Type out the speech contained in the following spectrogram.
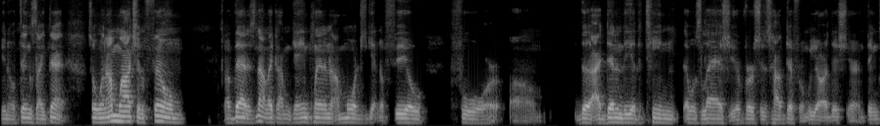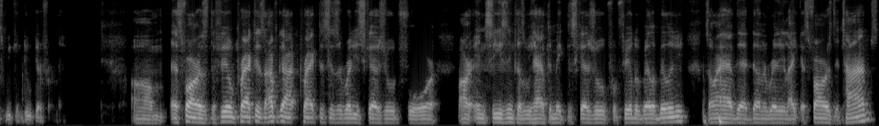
You know, things like that. So when I'm watching film of that, it's not like I'm game planning. I'm more just getting a feel for um, the identity of the team that was last year versus how different we are this year and things we can do differently. Um, as far as the field practice, I've got practices already scheduled for our in season because we have to make the schedule for field availability. So I have that done already. Like as far as the times,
